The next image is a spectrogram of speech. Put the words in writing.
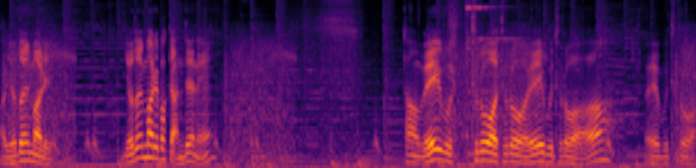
아, 8마리. 8마리밖에 안 되네 다음 웨이브 들어와 들어와 웨이브 들어와 웨이브 들어와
